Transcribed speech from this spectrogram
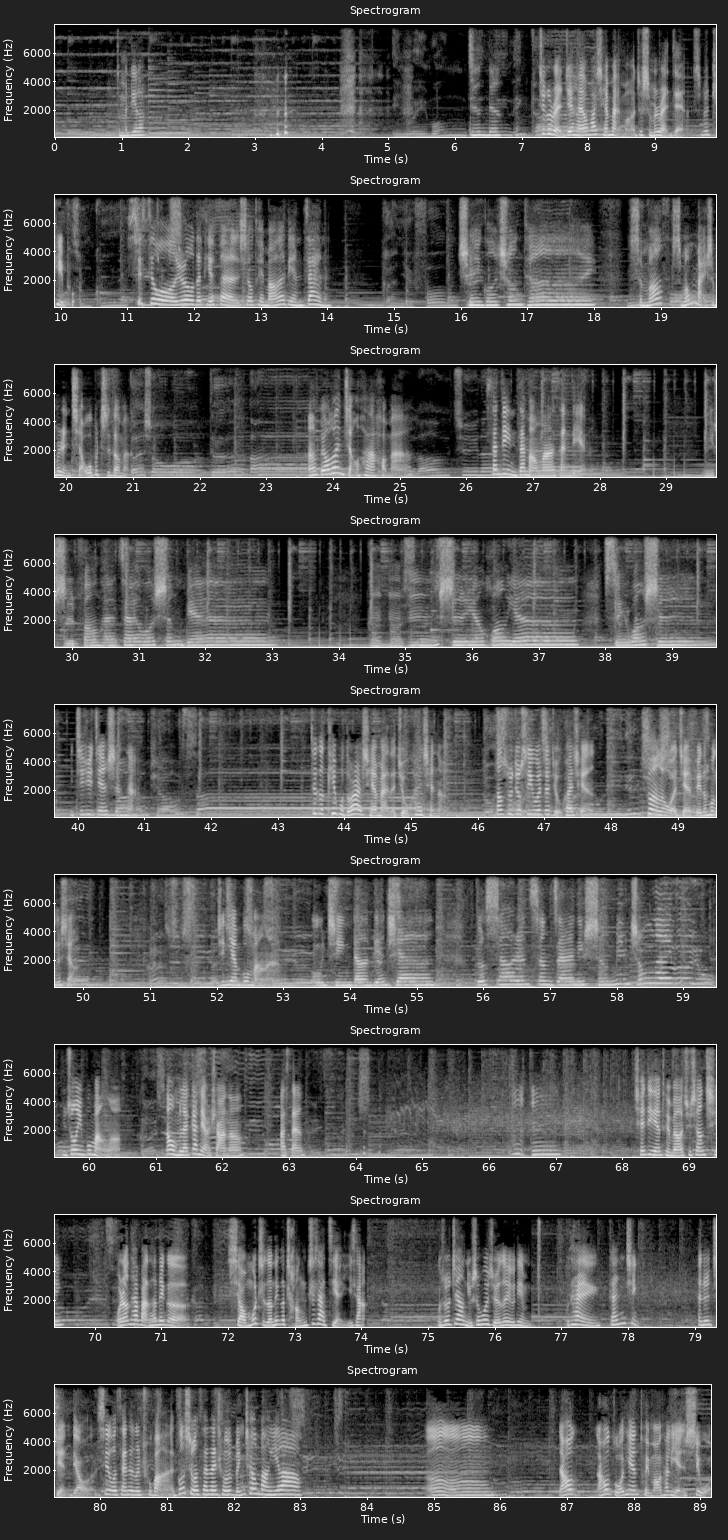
怎么的了？软件还要花钱买吗？这什么软件？是不是 Keep？谢谢我肉肉的铁粉秀腿毛的点赞。吹过窗台，什么什么买什么人气啊？我不值得吗？啊！不要乱讲话好吗？三弟你在忙吗？三弟，你是否还在我身边？嗯嗯，誓言谎言，随往事。你继续健身呐。这个 Keep 多少钱买的？九块钱呢。当初就是因为这九块钱，断了我减肥的梦想。今天不忙啊。无情的变迁，多少人曾在你生命中来。你终于不忙了，那我们来干点啥呢？阿三。嗯嗯，前几天腿毛要去相亲，我让他把他那个小拇指的那个长指甲剪一下。我说这样女生会觉得有点不太干净，他就剪掉了。谢谢我三三的出榜啊！恭喜我三三成为本场榜一啦！嗯嗯，然后然后昨天腿毛他联系我，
